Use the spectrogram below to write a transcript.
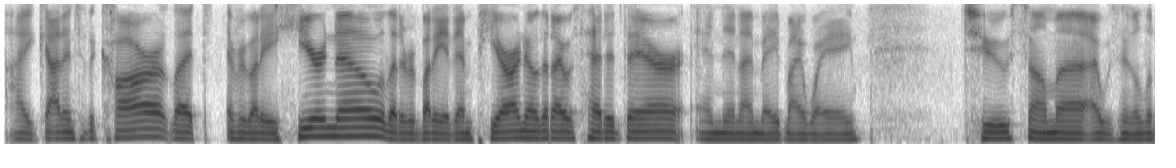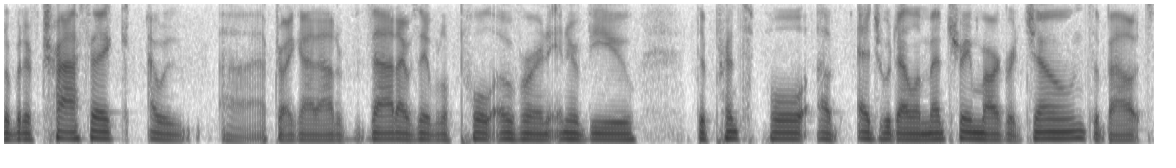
I got into the car, let everybody here know, let everybody at NPR know that I was headed there, and then I made my way to Selma. I was in a little bit of traffic. I was uh, after I got out of that, I was able to pull over and interview the principal of Edgewood Elementary, Margaret Jones, about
